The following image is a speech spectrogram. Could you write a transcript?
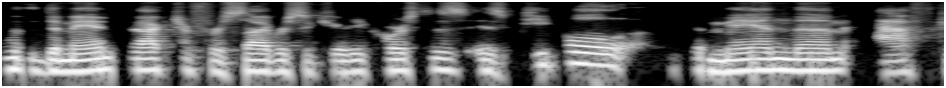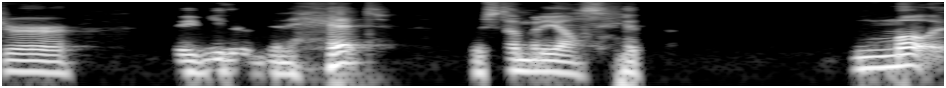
with the demand factor for cybersecurity courses is people demand them after they've either been hit or somebody else hit Mo-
